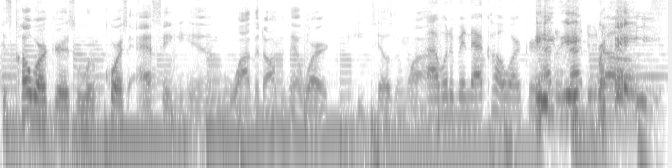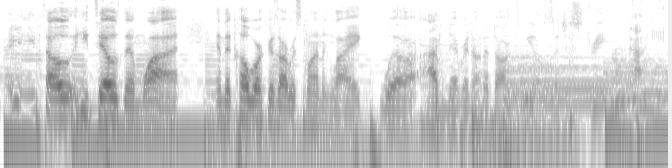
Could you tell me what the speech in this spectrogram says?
his coworkers would, of course, asking him why the dog is at work. He tells them why. I would have been that coworker. He- I do he- not do right, dogs. He, he told he tells them why, and the coworkers are responding like, "Well, I've never known a dog to be on such a strict diet."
